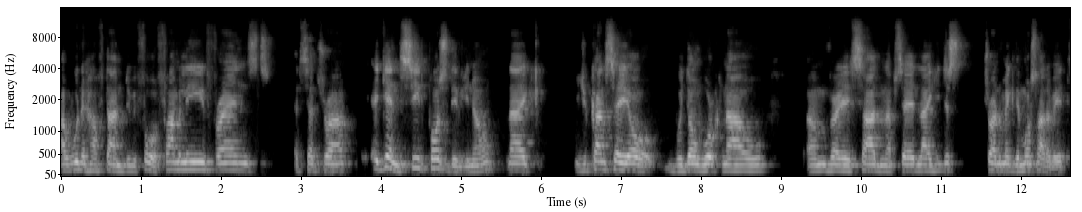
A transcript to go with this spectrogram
I wouldn't have time to do before, family, friends, etc. Again, see it positive, you know, like you can't say, "Oh, we don't work now." I'm very sad and upset. Like you just try to make the most out of it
